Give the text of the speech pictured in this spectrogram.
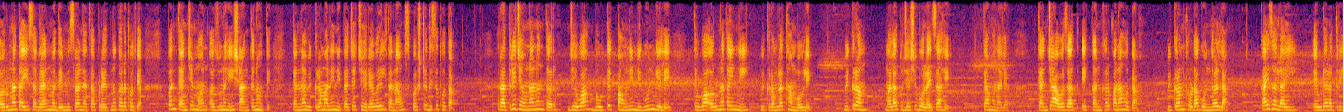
अरुणाताई सगळ्यांमध्ये मिसळण्याचा प्रयत्न करत होत्या पण त्यांचे मन अजूनही शांत नव्हते. त्यांना विक्रम आणि नीताच्या चेहऱ्यावरील तणाव स्पष्ट दिसत होता. रात्री जेवणानंतर जेव्हा बहुतेक पाहुणे निघून गेले तेव्हा अरुणाताईंनी विक्रमला थांबवले. विक्रम मला तुझ्याशी बोलायचं आहे त्या म्हणाल्या. त्यांच्या आवाजात एक कणखरपणा होता. विक्रम थोडा गोंधळला. काय झालं आई? एवढ्या रात्री?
